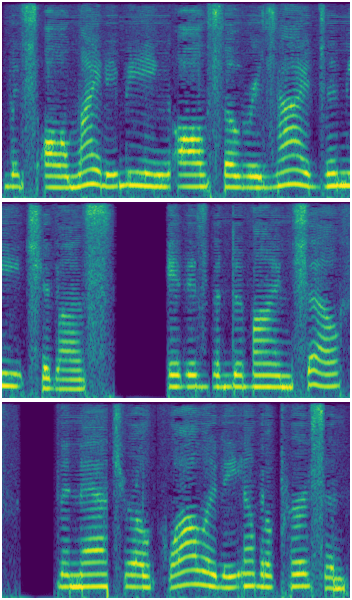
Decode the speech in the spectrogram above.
This almighty being also resides in each of us. It is the divine self, the natural quality of a person.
